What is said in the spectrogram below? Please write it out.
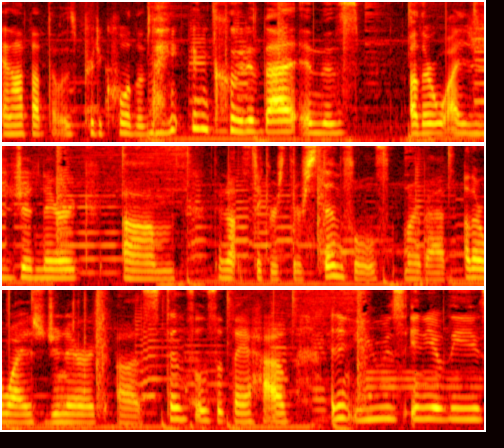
And I thought that was pretty cool that they included that in this otherwise generic, um, they're not stickers, they're stencils, my bad. Otherwise generic uh, stencils that they have. I didn't use any of these,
